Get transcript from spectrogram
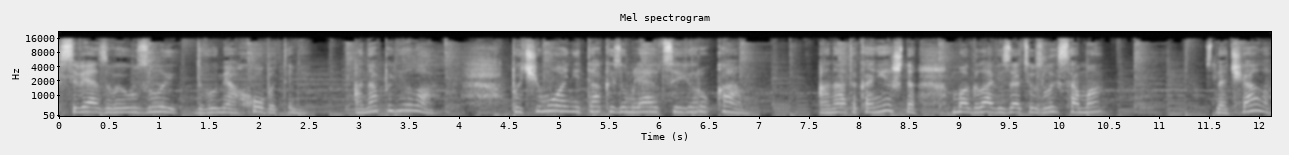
связывая узлы двумя хоботами, она поняла, почему они так изумляются ее рукам. Она-то, конечно, могла вязать узлы сама. Сначала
